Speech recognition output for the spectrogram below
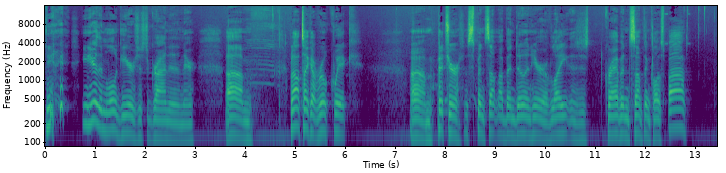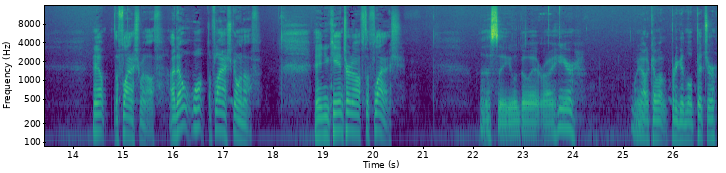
you can hear them little gears just grinding in there. Um, but I'll take a real quick um, picture. Has been something I've been doing here of late is just grabbing something close by Yep, the flash went off. I don't want the flash going off. And you can turn off the flash. Let's see, we'll go at right here. We ought to come up with a pretty good little picture.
